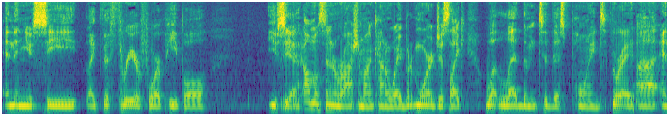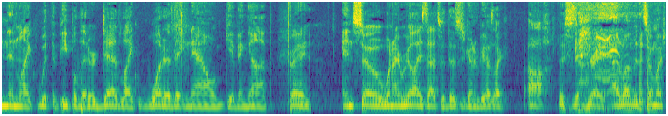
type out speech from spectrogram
and then you see like the three or four people you see Yeah. it almost in a Rashomon kind of way, but more just like what led them to this point, Right. Uh, and then like with the people that are dead, like what are they now giving up? Right. And so when I realized that's what this was going to be, I was like, oh, this is great. I love it so much.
